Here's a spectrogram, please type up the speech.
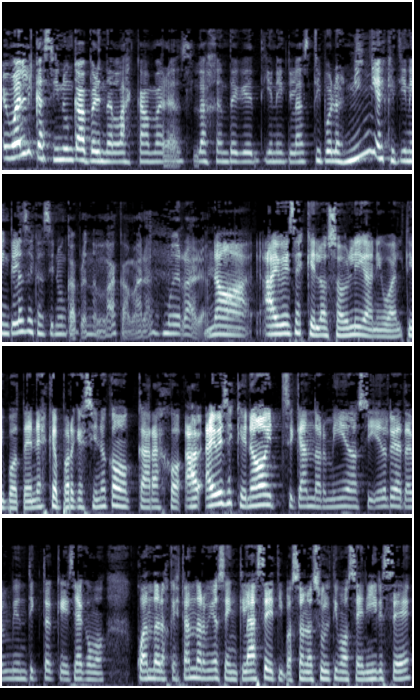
Igual casi nunca aprenden las cámaras. La gente que tiene clases. Tipo, los niños que tienen clases casi nunca aprenden las cámaras. Muy raro. No, hay veces que los obligan igual, tipo, tenés que, porque si no, como carajo. Ha- Hay veces que no y se quedan dormidos. Y el otro día también vi un TikTok que decía como, cuando los que están dormidos en clase, tipo, son los últimos en irse.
